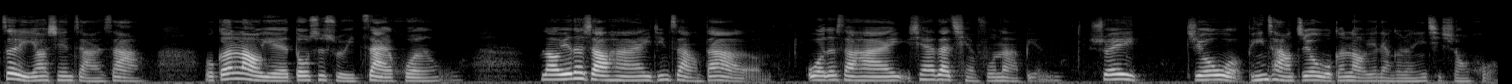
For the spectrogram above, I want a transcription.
这里要先讲一下，我跟老爷都是属于再婚。老爷的小孩已经长大了，我的小孩现在在前夫那边，所以只有我平常只有我跟老爷两个人一起生活。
